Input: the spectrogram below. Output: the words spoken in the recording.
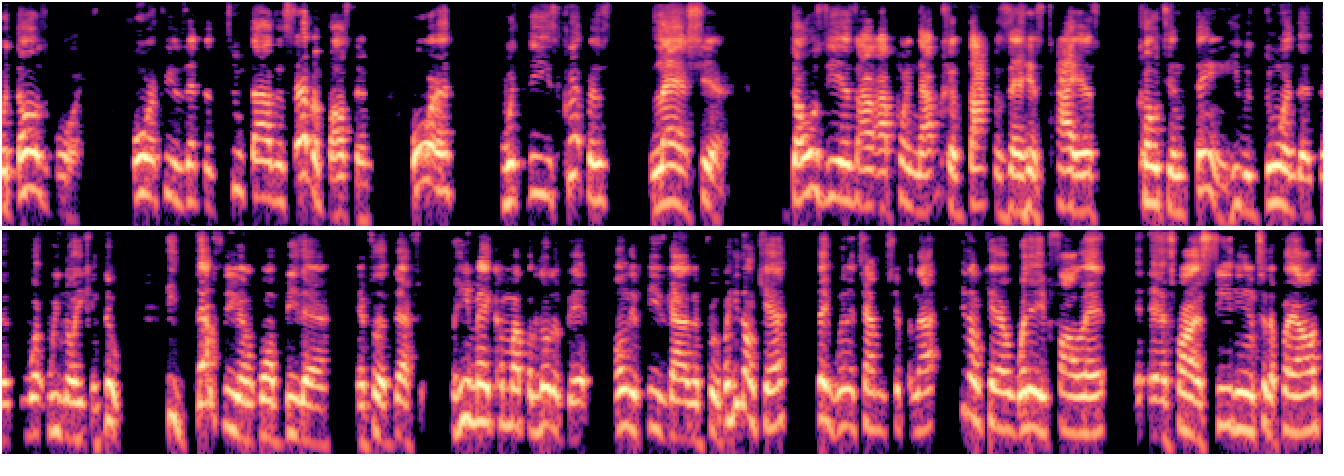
with those boys, or if he was at the 2007 Boston, or with these Clippers last year. Those years I, I pointed out because Doc was at his highest coaching thing. He was doing the, the what we know he can do. He definitely won't be there in Philadelphia, but he may come up a little bit only if these guys improve. But he don't care they win a championship or not. He don't care where they fall at as far as seeding into the playoffs.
